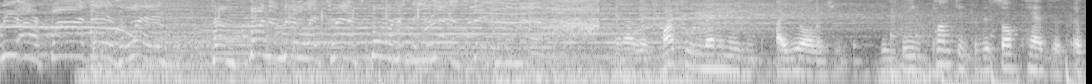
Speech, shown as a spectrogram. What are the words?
We are five days away from fundamentally transforming the United States of America. In other words, Marxism-Leninism ideology is being pumped into the soft heads of, of,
